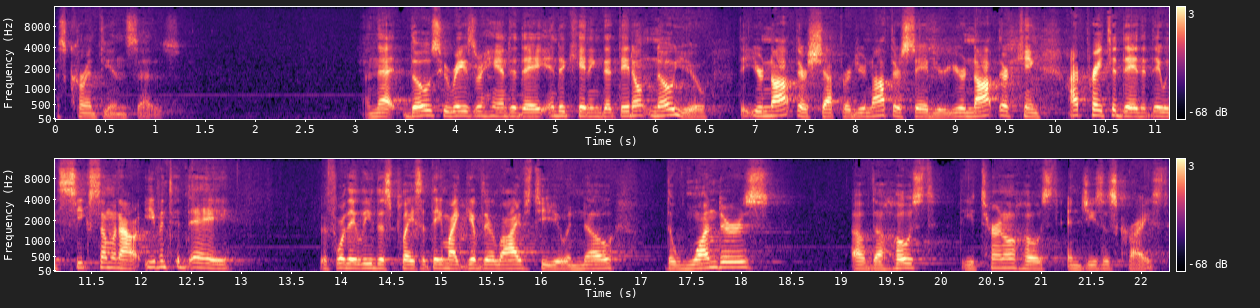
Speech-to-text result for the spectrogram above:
as Corinthians says. And that those who raise their hand today, indicating that they don't know you, that you're not their shepherd, you're not their savior, you're not their king, I pray today that they would seek someone out, even today, before they leave this place, that they might give their lives to you and know the wonders of the host, the eternal host in Jesus Christ,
